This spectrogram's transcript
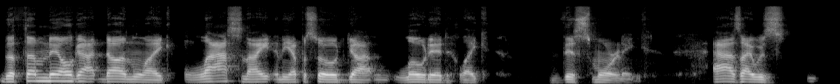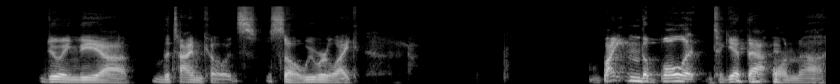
the thumbnail got done like last night and the episode got loaded like this morning as I was doing the uh the time codes. So we were like biting the bullet to get that one uh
